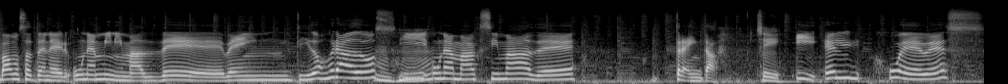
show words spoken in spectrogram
vamos a tener una mínima de 22 grados y una máxima de 30. Sí. Y el jueves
